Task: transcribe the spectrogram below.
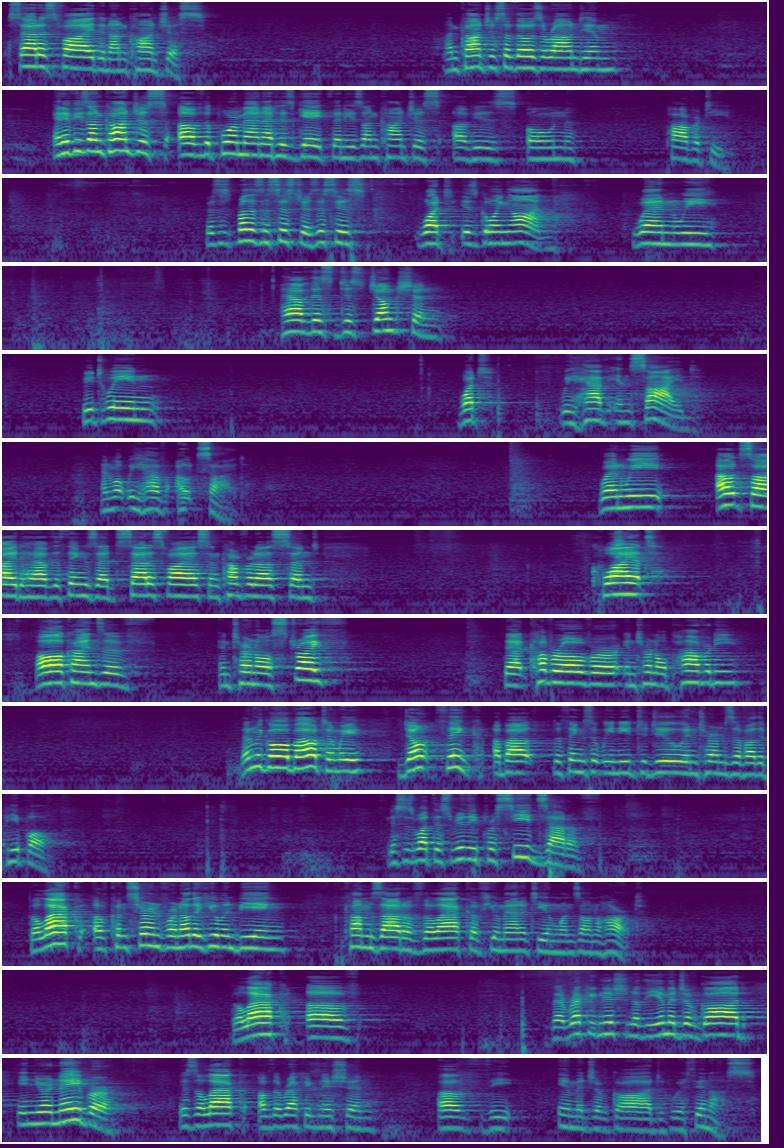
satisfied and unconscious, unconscious of those around him. And if he's unconscious of the poor man at his gate, then he's unconscious of his own poverty. Because, brothers and sisters, this is what is going on when we have this disjunction between what we have inside and what we have outside. When we outside have the things that satisfy us and comfort us and quiet all kinds of internal strife that cover over internal poverty then we go about and we don't think about the things that we need to do in terms of other people. This is what this really proceeds out of. The lack of concern for another human being comes out of the lack of humanity in one's own heart. The lack of that recognition of the image of God in your neighbor is the lack of the recognition of the image of God within us.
